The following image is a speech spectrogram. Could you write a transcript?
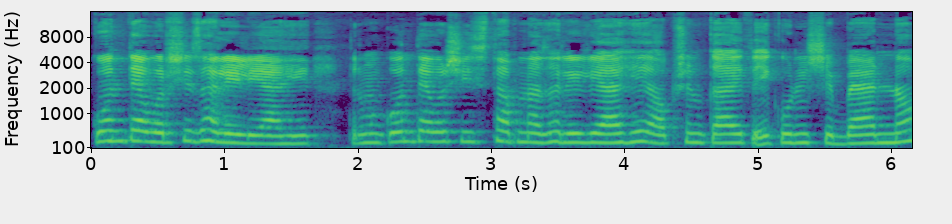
कोणत्या वर्षी झालेली आहे? तर मग कोणत्या वर्षी स्थापना झालेली आहे? ऑप्शन काय आहे तर एकोणीसशे ब्याण्णव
